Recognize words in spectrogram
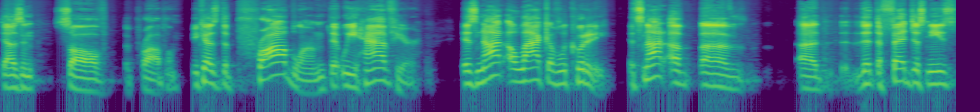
doesn't solve the problem? Because the problem that we have here is not a lack of liquidity. It's not a, a, a that the Fed just needs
